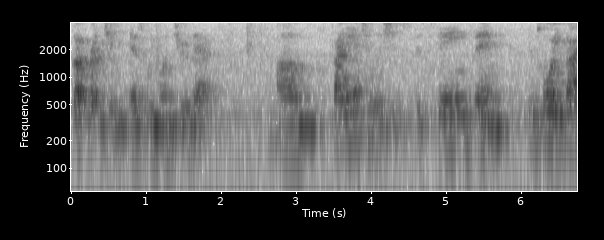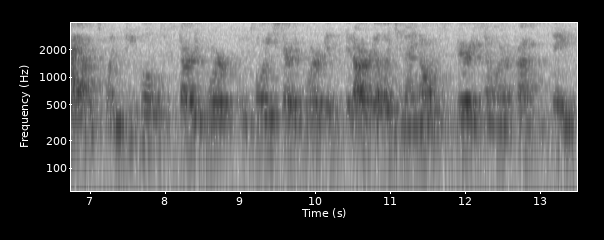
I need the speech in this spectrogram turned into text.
gut wrenching as we went through that. Um, Financial issues, the same thing. Employee buyouts, when people started work, employees started work at, at our village, and I know it's very similar across the state,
